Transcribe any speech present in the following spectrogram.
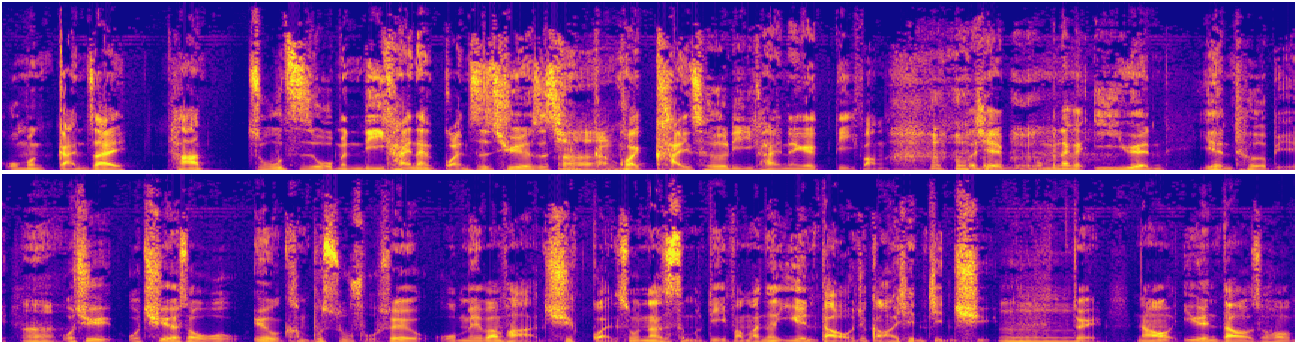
我们赶在他。阻止我们离开那个管制区的之前，赶快开车离开那个地方。而且我们那个医院也很特别。嗯，我去我去的时候，我因为我很不舒服，所以我没办法去管说那是什么地方。反正医院到了，我就赶快先进去。嗯，对。然后医院到的时候，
